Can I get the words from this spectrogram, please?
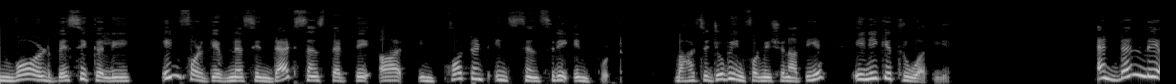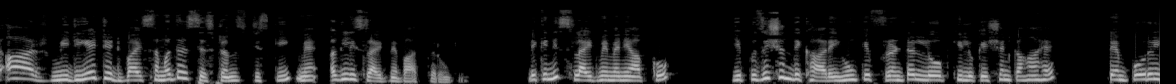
involved basically in forgiveness in that sense that they are important in sensory input باہر سے جو بھی انفارمیشن آتی ہے انہیں کے تھرو آتی ہے and then they are mediated by some other systems جس کی میں اگلی سلائڈ میں بات کروں گی لیکن اس سلائڈ میں میں نے آپ کو یہ پوزیشن دکھا رہی ہوں کہ فرنٹل لوب کی لوکیشن کہاں ہے ٹیمپورل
